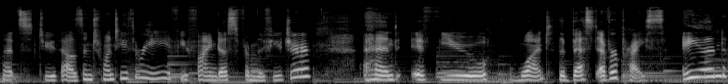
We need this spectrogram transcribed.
That's 2023 if you find us from the future. And if you want the best ever price and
